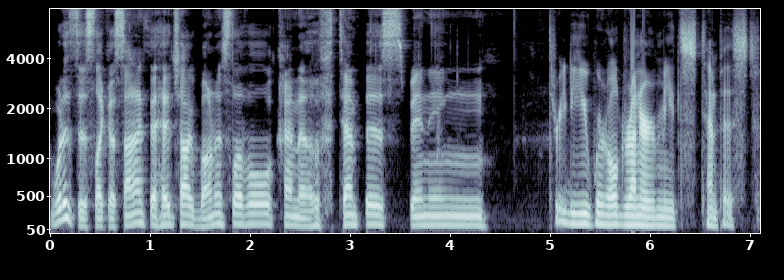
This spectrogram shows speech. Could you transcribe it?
what is this like a Sonic the Hedgehog bonus level kind of Tempest spinning 3D World Runner meets Tempest.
